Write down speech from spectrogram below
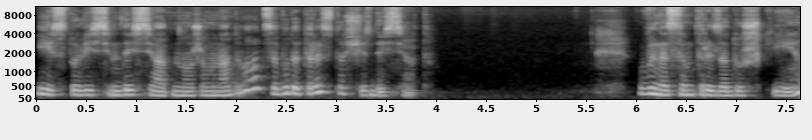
І 180 множимо на 2, це буде 360. Винесемо 3 за дужки.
